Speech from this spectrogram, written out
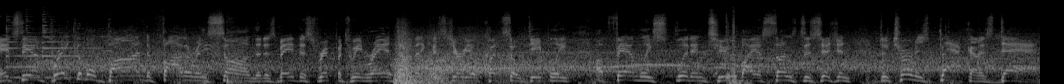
It's the unbreakable bond of father and son that has made this rip between Rey and Dominik Mysterio cut so deeply. A family split in two by a son's decision to turn his back on his dad.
